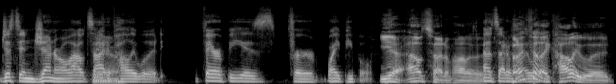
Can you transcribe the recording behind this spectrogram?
just in general, outside of Hollywood, therapy is for white people. yeah, outside of Hollywood. Outside of but I feel like Hollywood.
